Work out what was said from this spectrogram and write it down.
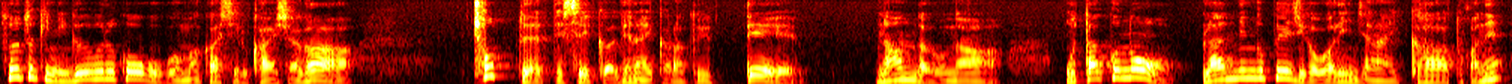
そういう時に Google 広告を任している会社が、ちょっとやって成果が出ないからといって、なんだろうな、お宅のランニングページが悪いんじゃないかとかね、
